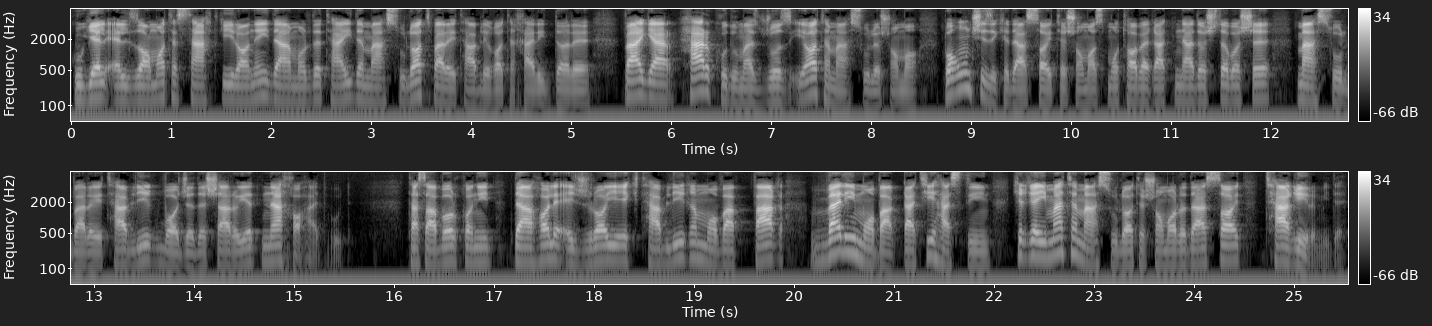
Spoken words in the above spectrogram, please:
گوگل الزامات سختگیرانه در مورد تایید محصولات برای تبلیغات خرید داره و اگر هر کدوم از جزئیات محصول شما با اون چیزی که در سایت شماست مطابقت نداشته باشه محصول برای تبلیغ واجد شرایط نخواهد بود. تصور کنید در حال اجرای یک تبلیغ موفق ولی موقتی هستین که قیمت محصولات شما را در سایت تغییر میده.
